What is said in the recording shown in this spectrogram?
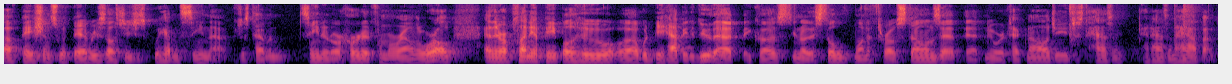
of patients with bad results. You just, we haven't seen that. We just haven't seen it or heard it from around the world. And there are plenty of people who uh, would be happy to do that because, you know, they still want to throw stones at, at newer technology. It just hasn't, it hasn't happened.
